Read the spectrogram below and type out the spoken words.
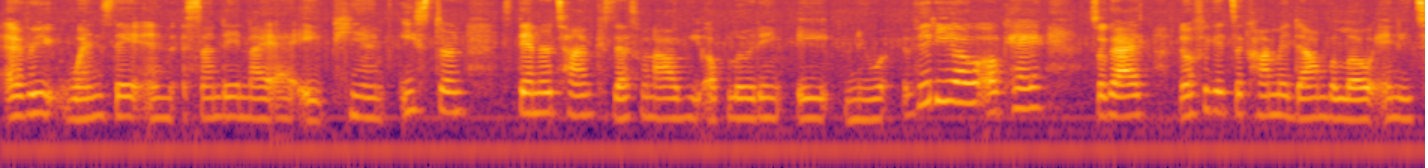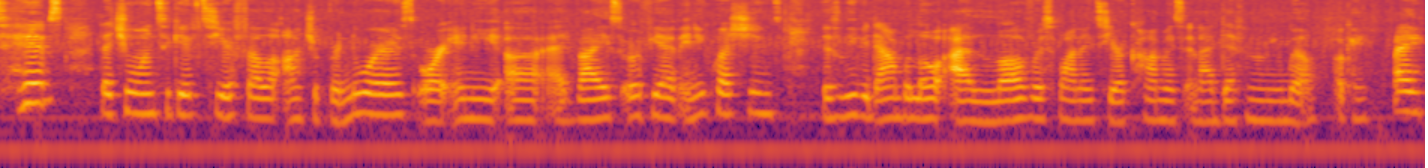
every wednesday and sunday night at 8 p.m eastern standard time because that's when i'll be uploading a new video okay? So guys don't forget to comment down below any tips that you want to give to your fellow entrepreneurs or any uh, advice or if you have any questions just leave it down below. I love responding to your comments and i definitely will okay? Bye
